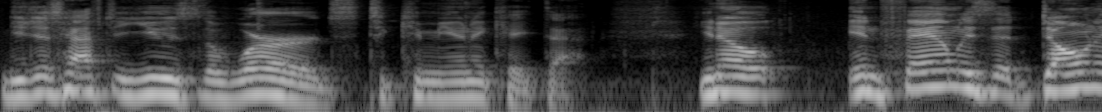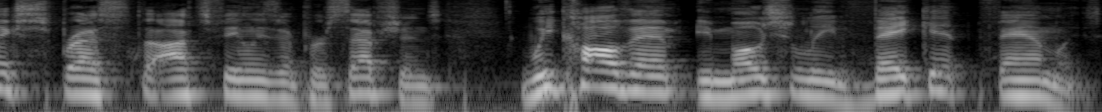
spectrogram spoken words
You just have to use the words to communicate that. You know, in families that don't express thoughts, feelings, and perceptions, we call them emotionally vacant families.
